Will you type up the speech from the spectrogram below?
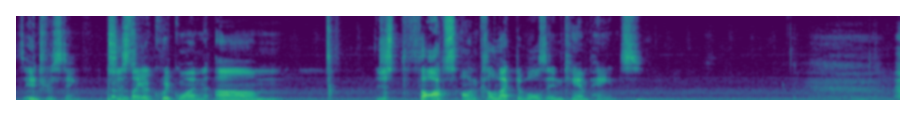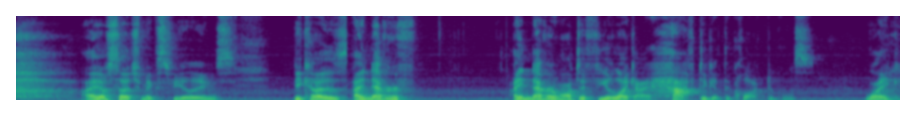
It's interesting. It's just like a quick one. Um, just thoughts on collectibles in campaigns. I have such mixed feelings. because I never, I never want to feel like I have to get the collectibles. Like,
